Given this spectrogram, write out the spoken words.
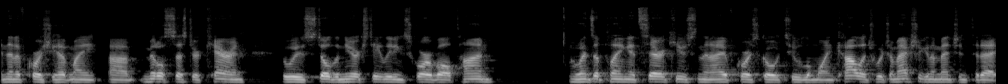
And then, of course, you have my uh, middle sister, Karen, who is still the New York State leading scorer of all time, who ends up playing at Syracuse. And then I, of course, go to Le Moyne College, which I'm actually going to mention today.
